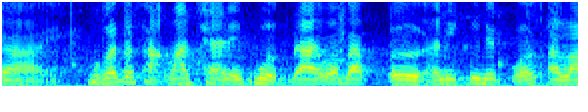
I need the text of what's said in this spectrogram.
ได้ มันก็จะสามารถแชร์เน็ตเวิร์กได้ว่าแบบเอออันนี้คือเน็ตเวิร์กอะไร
